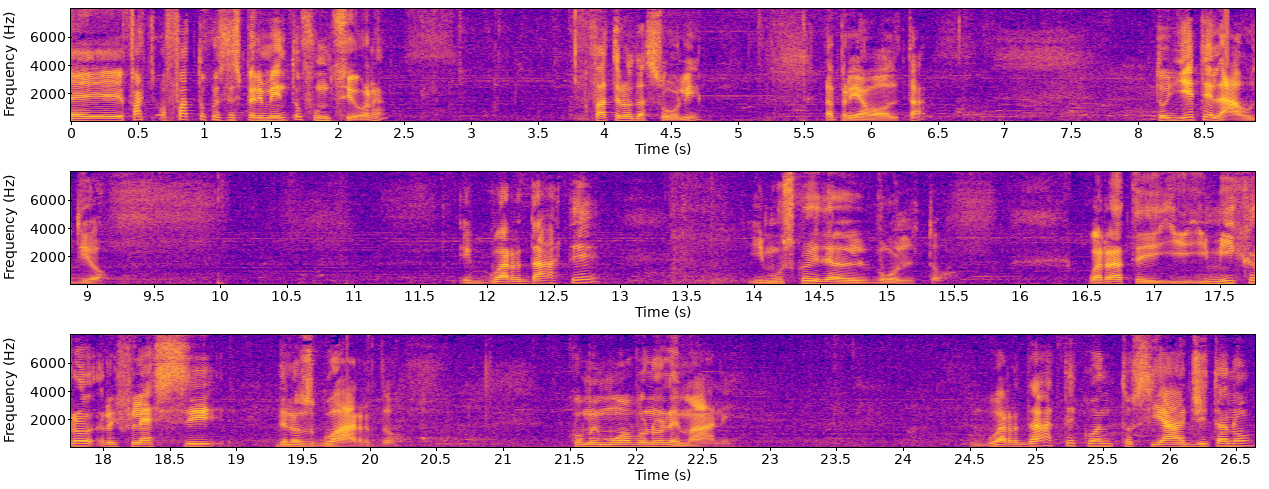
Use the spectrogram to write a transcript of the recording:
E faccio, ho fatto questo esperimento, funziona. Fatelo da soli, la prima volta. Togliete l'audio. E guardate i muscoli del volto, guardate i, i micro riflessi dello sguardo, come muovono le mani, guardate quanto si agitano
